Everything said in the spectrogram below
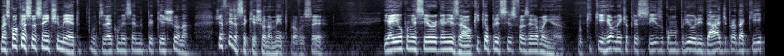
Mas qual que é o seu sentimento? Putz, aí eu comecei a me questionar. Já fez esse questionamento para você? E aí eu comecei a organizar o que, que eu preciso fazer amanhã. O que, que realmente eu preciso como prioridade para daqui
